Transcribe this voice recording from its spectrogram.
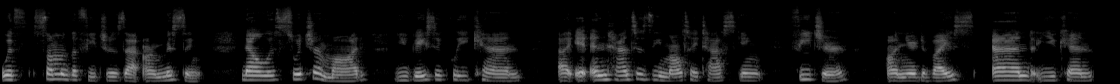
with some of the features that are missing. Now with switcher mod, you basically can uh, it enhances the multitasking feature on your device and you can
